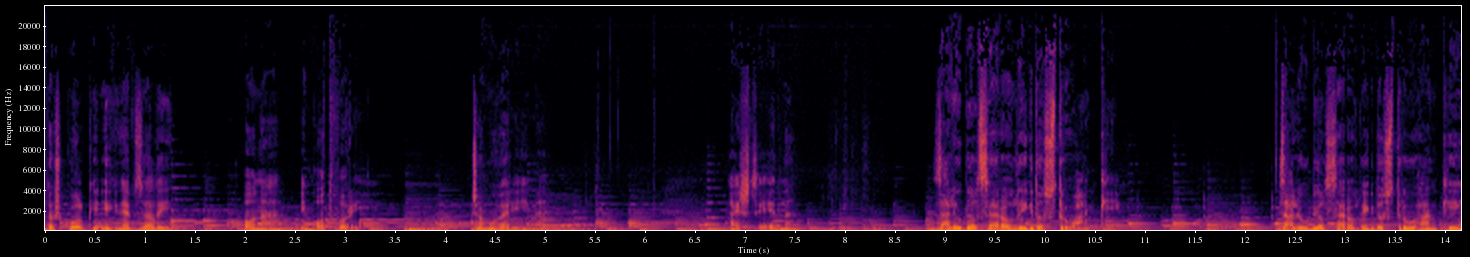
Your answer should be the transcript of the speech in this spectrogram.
Do škôlky ich nevzali, ona im otvorí. Čomu veríme? A ešte jedna. Zalúbil sa rohlík do strúhanky. Zalúbil sa rohlík do strúhanky,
